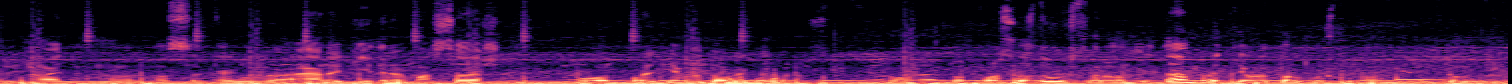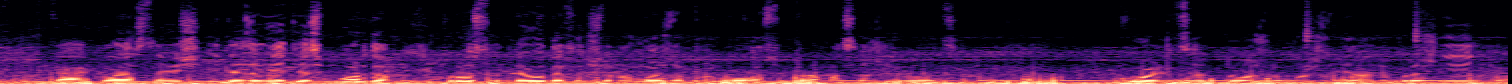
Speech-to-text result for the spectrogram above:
принимать как бы аэрогидромассаж от противотока, который ну, тут просто с двух сторон. И там противоток установлен, и тут. Такая классная вещь и для занятия спортом, и просто для отдыха, чтобы можно было полностью промассажироваться кольца тоже. Можно делать упражнения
